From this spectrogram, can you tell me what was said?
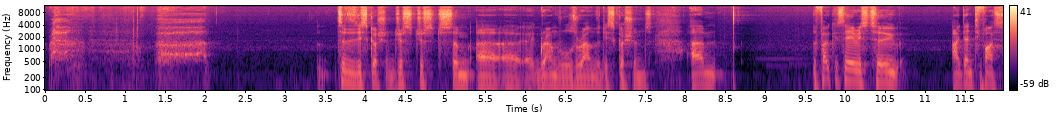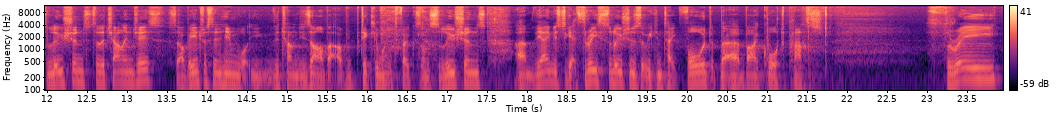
to the discussion, just, just some uh, uh, ground rules around the discussions. Um, the focus here is to identify solutions to the challenges. So I'll be interested in hearing what you, the challenges are, but I particularly want you to focus on solutions. Um, the aim is to get three solutions that we can take forward uh, by quarter past three.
